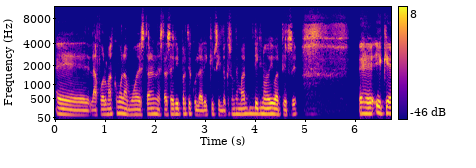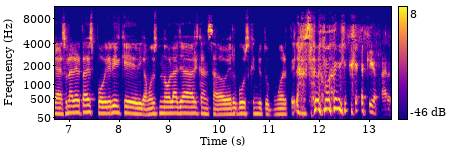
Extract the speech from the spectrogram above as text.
eh, la forma como la muestran en esta serie en particular y que siento que es un tema digno de debatirse, eh, y que es una alerta de spoiler y que, digamos, no la haya alcanzado a ver, busquen YouTube muerte la Salamanca. Qué raro.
